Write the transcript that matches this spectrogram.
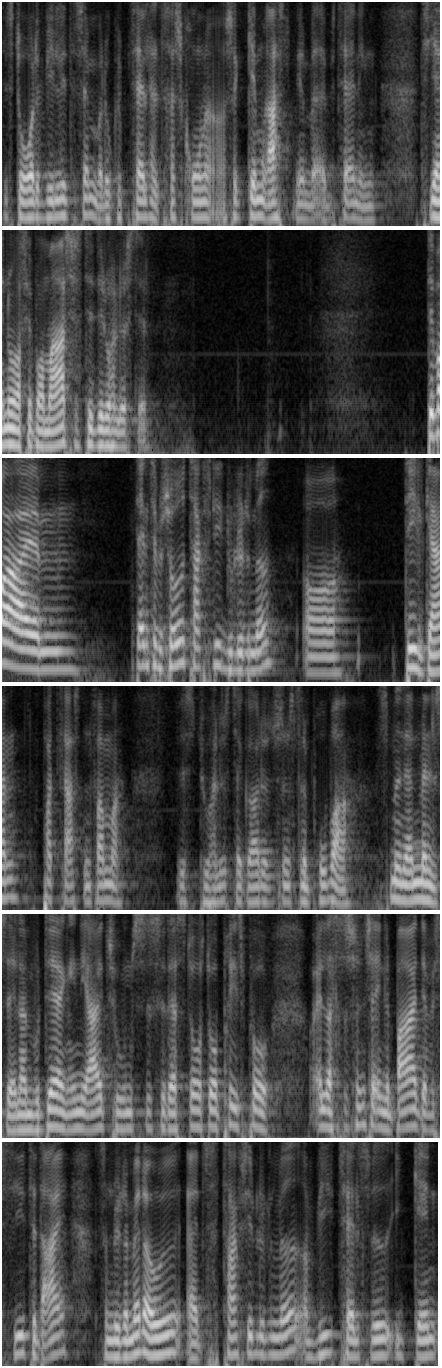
det store, det vilde i december. Du kan betale 50 kroner, og så gemme resten af betalingen til januar, februar, marts, hvis det er det, du har lyst til. Det var øhm, dagens episode. Tak fordi du lyttede med, og del gerne podcasten for mig, hvis du har lyst til at gøre det, du synes, den er brugbar. Smid en anmeldelse eller en vurdering ind i iTunes, så sætter jeg stor, stor pris på. Og ellers så synes jeg egentlig bare, at jeg vil sige til dig, som lytter med derude, at tak fordi du lyttede med, og vi tales ved igen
